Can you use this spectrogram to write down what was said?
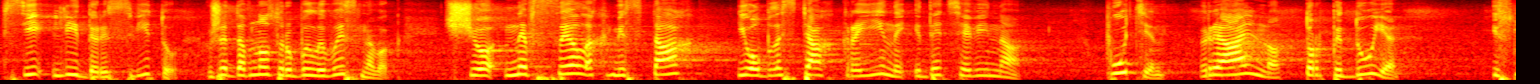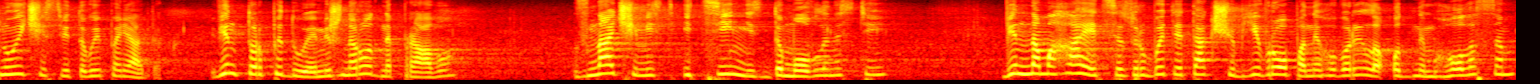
всі лідери світу вже давно зробили висновок, що не в селах, містах і областях країни йдеться війна. Путін реально торпедує існуючий світовий порядок. Він торпедує міжнародне право, значимість і цінність домовленостей. Він намагається зробити так, щоб Європа не говорила одним голосом,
